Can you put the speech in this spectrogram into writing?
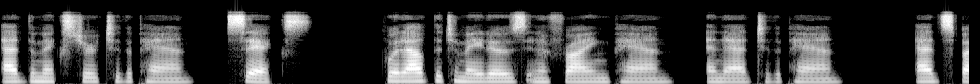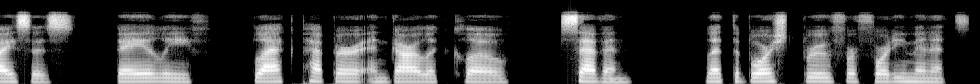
Add the mixture to the pan. 6. Put out the tomatoes in a frying pan, and add to the pan. Add spices, bay leaf, black pepper, and garlic clove. 7. Let the borscht brew for 40 minutes.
